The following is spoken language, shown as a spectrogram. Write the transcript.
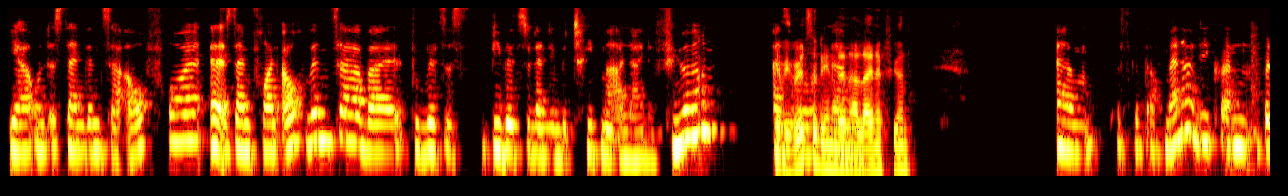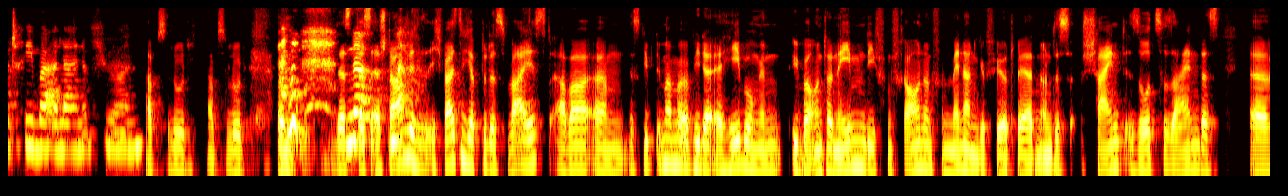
ja, und ist dein Winzer auch Freund, äh, ist dein Freund auch Winzer, weil du willst es, wie willst du denn den Betrieb mal alleine führen? Also, ja, wie willst du den ähm, denn alleine führen? Ähm, es gibt auch Männer, die können Betriebe alleine führen. Absolut, absolut. Und das, das Erstaunliche ist, ich weiß nicht, ob du das weißt, aber ähm, es gibt immer mal wieder Erhebungen über Unternehmen, die von Frauen und von Männern geführt werden. Und es scheint so zu sein, dass äh,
